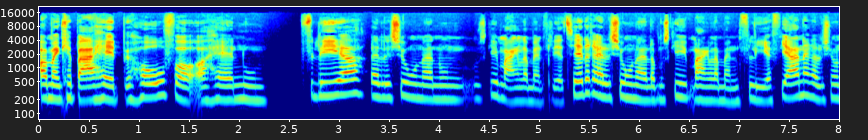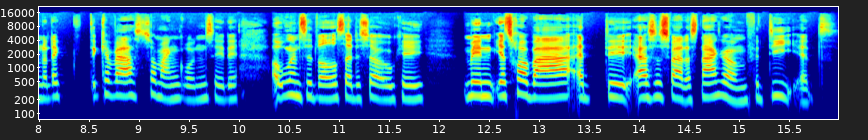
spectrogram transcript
Og man kan bare have et behov for at have nogle flere relationer, nogle, måske mangler man flere tætte relationer, eller måske mangler man flere fjerne relationer. Der, det kan være så mange grunde til det, og uanset hvad, så er det så okay. Men jeg tror bare, at det er så svært at snakke om, fordi at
